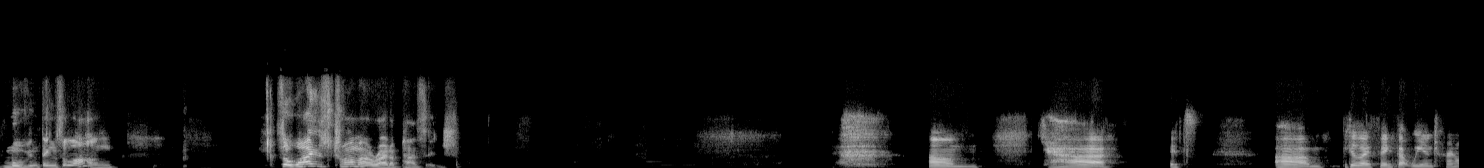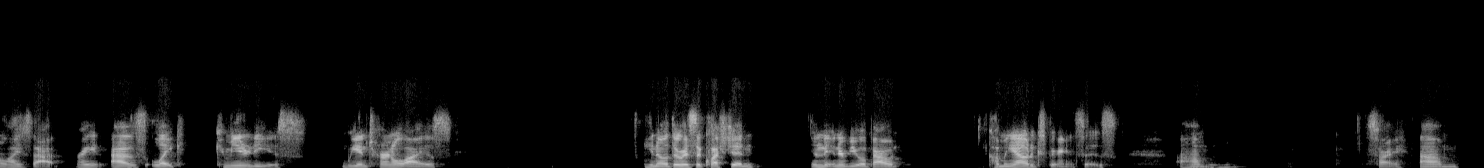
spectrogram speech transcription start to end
moving things along. So why is trauma a rite of passage? Um, yeah, it's um because I think that we internalize that right as like communities. We internalize you know, there was a question in the interview about coming out experiences, Um, mm-hmm. sorry. Um,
